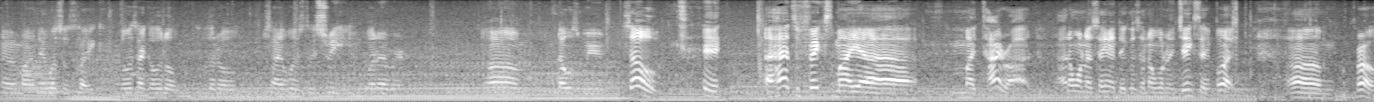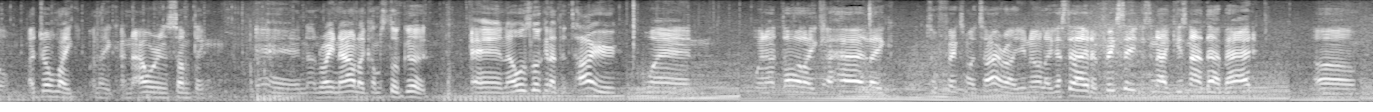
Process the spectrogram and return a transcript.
Never mind. It was just like it was like a little little sideways the street, whatever. Um, that was weird. So I had to fix my uh, my tie rod. I don't want to say anything because I don't want to jinx it, but um, bro, I drove like like an hour and something, and right now like I'm still good. And I was looking at the tire when when I thought like I had like to fix my tie rod. You know, like I still had to fix it. It's not it's not that bad. Um,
